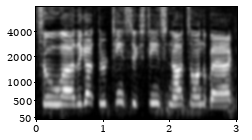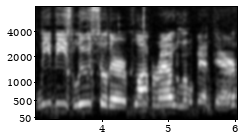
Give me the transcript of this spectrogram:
So uh, they got 13 16 nuts on the back. Leave these loose so they're flop around a little bit there.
